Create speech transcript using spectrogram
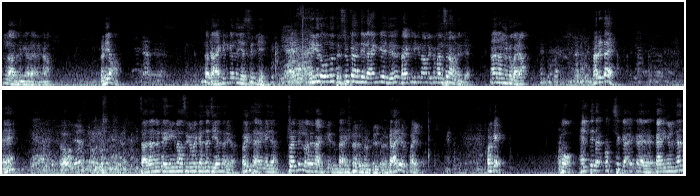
നിങ്ങൾ ആസിമിയോടെ ഇറങ്ങണം. റെഡിയാണോ ബാക്കിലിരിക്കുന്ന യെസ് ഇല്ലേ? എനിക്ക് തോന്നുന്നു തൃശ്ശൂർക്കാരന്റെ ലാംഗ്വേജ് ബാക്കിലിരിക്കുന്ന ആൾക്ക് മനസ്സിലാവണില്ല. ഞാൻ അങ്ങോട്ട് വരാം. വരട്ടെ? ഏ? ഓ. സാധാരണ ട്രെയിനിങ് ക്ലാസ്സുകളൊക്കെ എന്താ ചെയ്യാന്നറിയോ? പകുതി സാധനം കഴിഞ്ഞാൽ ഫ്രണ്ടിൽ വരെ ബാക്കിൽ ഇതും ബാക്കിൽ വരെ ഫ്രണ്ടിൽ കാര്യം എളുപ്പമായില്ല ഓക്കെ അപ്പോ ഹെൽത്തിന്റെ കുറച്ച് കാര്യങ്ങൾ ഞാൻ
